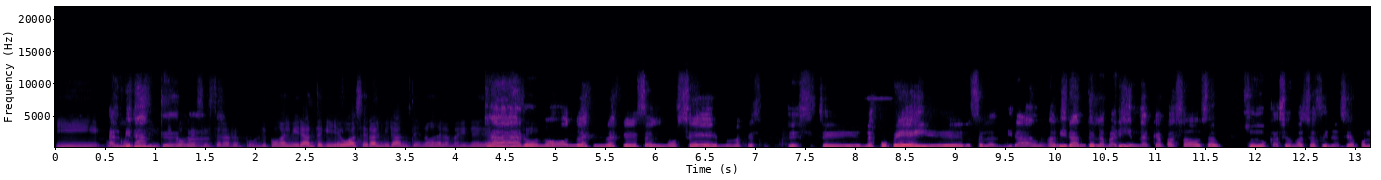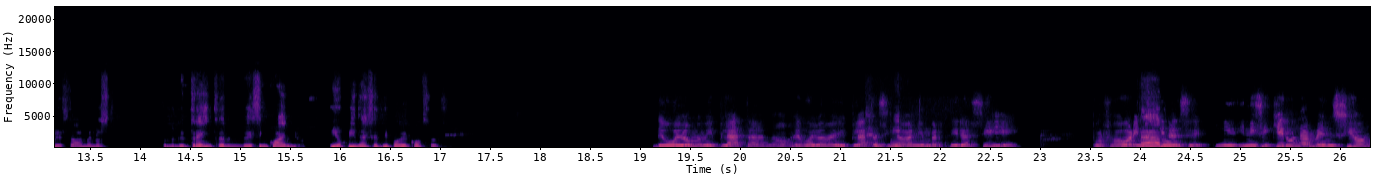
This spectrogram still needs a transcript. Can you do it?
y un almirante, congresista, de la República, un almirante que llegó a ser almirante, ¿no? De la Marina de Claro, no, no es, no es que es no sé, no es que este, no es Popeye, es el almirante, un almirante de la Marina, que ha pasado, o sea, su educación ha sido financiada por el Estado al menos durante 30, 35 años, y opina ese tipo de cosas. Devuélvame mi plata, ¿no? Devuélvame mi plata si la van a invertir así. Por favor, imagínense, ni, ni, siquiera una mención,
